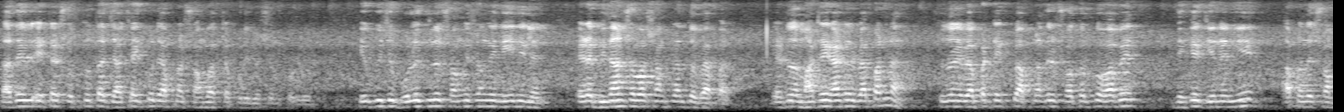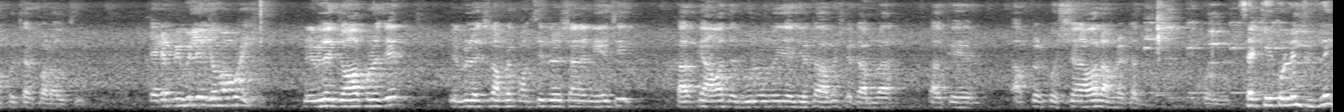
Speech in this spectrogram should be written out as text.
তাদের এটা সত্যতা যাচাই করে আপনার সংবাদটা পরিবেশন করবেন। কেউ কিছু বলে দিল সঙ্গে সঙ্গে নিয়ে নিলেন, এটা বিধানসভা সংক্রান্ত ব্যাপার। এটা তো মাঠে ঘাটের ব্যাপার না। সুতরাং এই ব্যাপারটা একটু আপনাদের সতর্কভাবে দেখে জেনে নিয়ে আপনাদের সম্প্রচার করা উচিত। এটা প্রিভিলেজ জমা পড়েছে? প্রিভিলেজ জমা পড়েছে। প্রিভিলেজ আমরা কনসিডারেশনে নিয়েছি। কালকে আমাদের রুল অনুযায়ী যেটা হবে সেটা আমরা কালকে আফটার কোশ্চেন আবার আমরা এটা করব। স্যার কি করলেন প্রিভিলেজ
